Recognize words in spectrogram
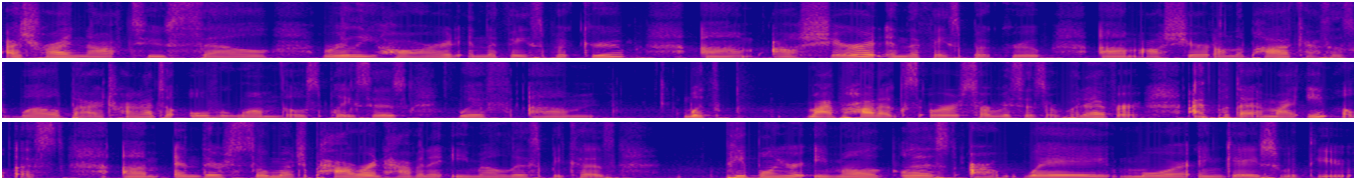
I try not to sell really hard in the Facebook group. Um, I'll share it in the Facebook group. Um, I'll share it on the podcast as well, but I try not to overwhelm those places with, um, with my products or services or whatever, I put that in my email list. Um, and there's so much power in having an email list because people on your email list are way more engaged with you.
